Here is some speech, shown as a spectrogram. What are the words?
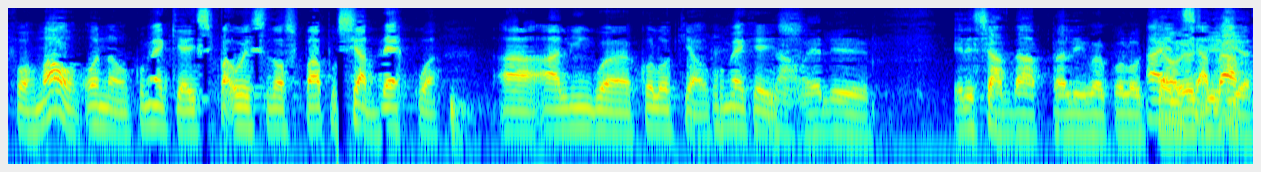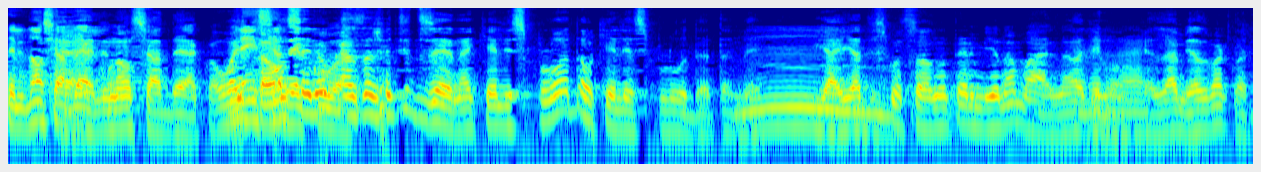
formal ou não? Como é que é? Esse, esse nosso papo se adequa à, à, língua coloquial? Como é que é isso? Não, ele, ele se adapta à língua coloquial, ah, ele se diria. adapta, ele não se adequa. É, ele não se adequa. Ou Nem então seria o caso da gente dizer, né, que ele exploda ou que ele expluda também. Hum. E aí a discussão não termina mais, né, É, é a mesma coisa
